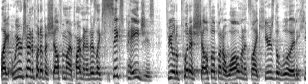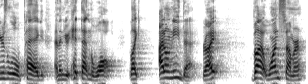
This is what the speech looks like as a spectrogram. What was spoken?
Like, we were trying to put up a shelf in my apartment, and there's like six pages to be able to put a shelf up on a wall when it's like, here's the wood, here's a little peg, and then you hit that in the wall. Like, I don't need that, right? But one summer,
